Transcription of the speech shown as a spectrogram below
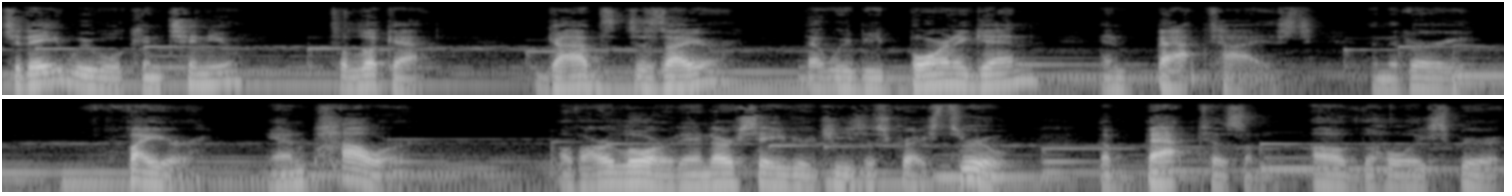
Today we will continue to look at God's desire that we be born again and baptized in the very fire and power of our Lord and our Savior Jesus Christ through the baptism of the Holy Spirit.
